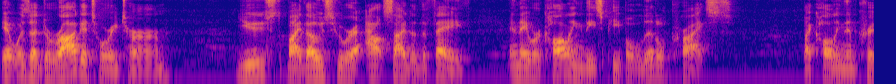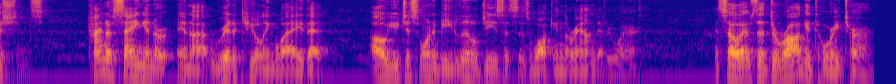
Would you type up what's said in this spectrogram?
it was a derogatory term used by those who were outside of the faith, and they were calling these people little Christs by calling them Christians. Kind of saying in a, in a ridiculing way that, oh, you just want to be little Jesuses walking around everywhere. And so it was a derogatory term.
